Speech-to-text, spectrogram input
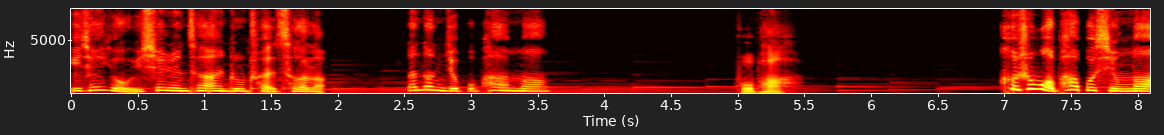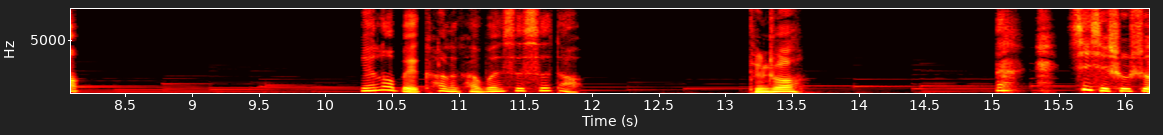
已经有一些人在暗中揣测了，难道你就不怕吗？”不怕。可是我怕不行吗？严洛北看了看温思思，道：“停车。”谢谢叔叔。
